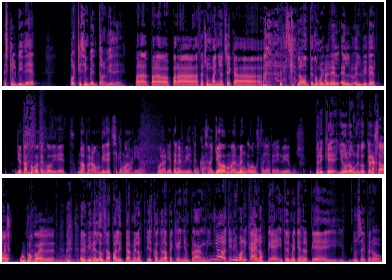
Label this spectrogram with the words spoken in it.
es que el bidet, ¿por qué se inventó el bidet? Para, para, para hacerse un baño checa, es que no entiendo muy bien el, el, el bidet. Yo tampoco tengo bidet. No, pero a un bidet sí que molaría. Molaría tener bidet en casa. Yo me, me gustaría tener bidet. pues. Pero es que yo lo único que he usado, Es un poco el. el bidet lo usaba para limpiarme los pies cuando era pequeño, en plan, niño, tienes bolica en los pies, y te metías el pie y no sé, pero...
